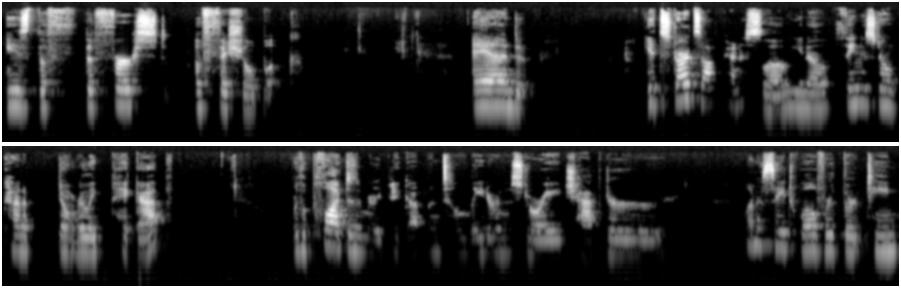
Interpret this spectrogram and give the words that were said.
is the, f- the first official book. And it starts off kind of slow, you know, things don't kind of don't really pick up or the plot doesn't really pick up until later in the story, chapter I want to say 12 or 13.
